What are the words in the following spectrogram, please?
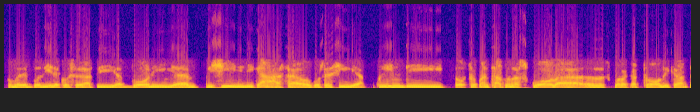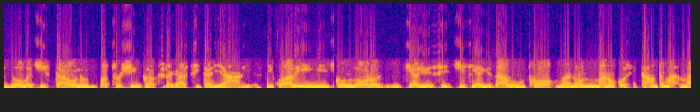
come devo dire, considerati eh, buoni eh, vicini di casa o cosa sia. Quindi ho frequentato una scuola, una scuola cattolica, dove ci stavano 4 o 5 altri ragazzi italiani, i quali con loro ci, ci si aiutava un po', ma non, ma non così tanto, ma, ma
